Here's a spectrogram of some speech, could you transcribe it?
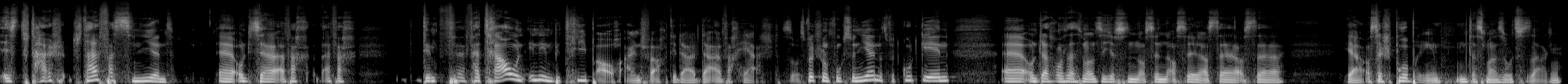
ist total, total faszinierend. Äh, und ist ja einfach, einfach dem Vertrauen in den Betrieb auch einfach, der da, da einfach herrscht. So, es wird schon funktionieren, es wird gut gehen äh, und daraus lassen wir uns nicht aus, den, aus, den, aus, den, aus, der, aus, der, ja, aus der Spur bringen, um das mal so zu sagen.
